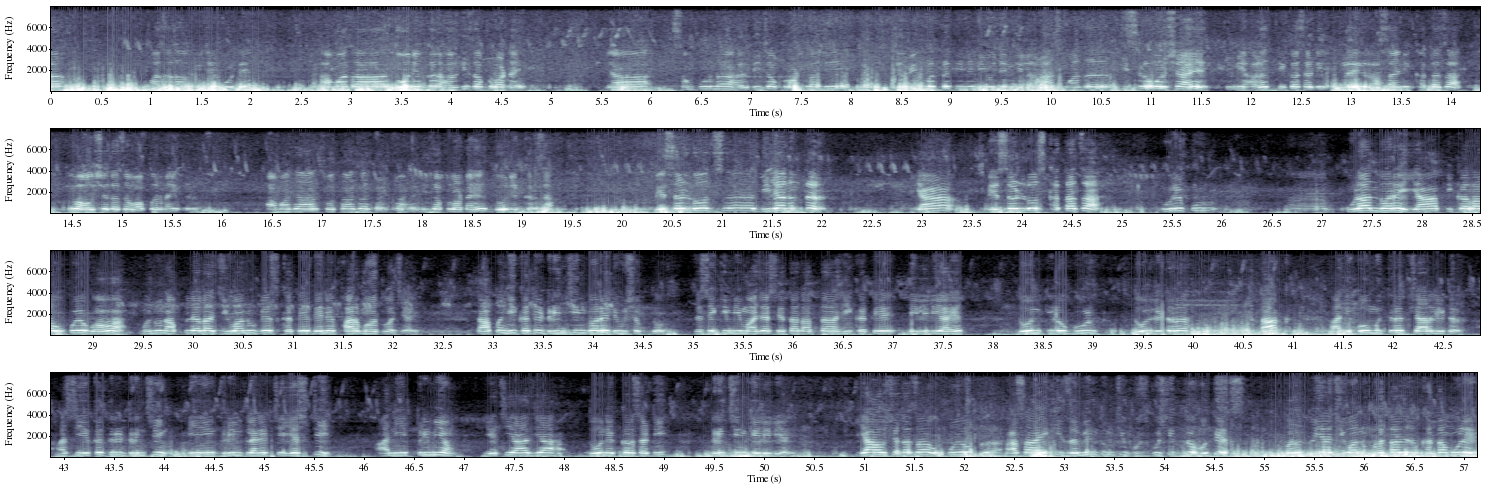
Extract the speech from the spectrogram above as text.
नमस्कार. माझं नाव विजय गोटे. हा माझा दोन एकर हळदीचा प्लॉट आहे. या संपूर्ण हळदीच्या प्लॉटला मी जैविक पद्धतीने नियोजन केलं. आज माझं तिसरं वर्ष आहे. की मी हळद पिकासाठी कुठल्याही रासायनिक खताचा किंवा औषधाचा वापर नाही करत. हा माझा स्वतःचा घरचा हळदीचा प्लॉट आहे दोन एकरचा. बेसल डोस दिल्यानंतर या बेसल डोस खताचा पुरेपूर मुळांद्वारे या पिकाला उपयोग व्हावा म्हणून आपल्याला जीवाणू बेस खते देणे फार महत्त्वाचे आहे. तर आपण ही खते ड्रिंचिंगद्वारे देऊ शकतो. जसे की मी माझ्या शेतात आता ही खते दिलेली आहेत. दोन किलो गूळ दोन लिटर ताक आणि गोमूत्र चार लिटर. अशी एकत्रित ड्रिंचिंग मी ग्रीन प्लॅनेटचे एस टी आणि प्रीमियम याची आज या दोन एकरसाठी ड्रिंचिंग केलेली आहे. या औषधाचा उपयोग असा आहे की जमीन तुमची भुसभुशीत तर होतेच. परंतु जीवाणू खता खतामुळे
